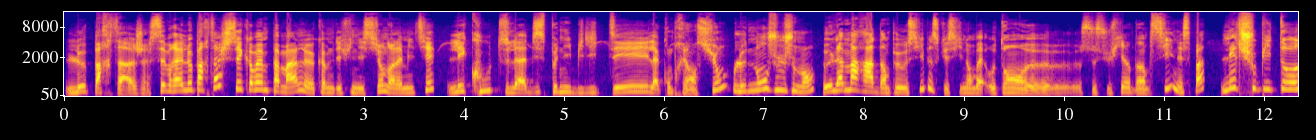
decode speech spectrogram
le partage. C'est vrai, le partage, c'est quand même pas mal euh, comme définition dans l'amitié. L'écoute, la disponibilité, la compréhension, le non-jugement, euh, la marade un peu aussi, parce que sinon, bah, autant euh, se suffire d'un psy, n'est-ce pas? Les choupitos,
